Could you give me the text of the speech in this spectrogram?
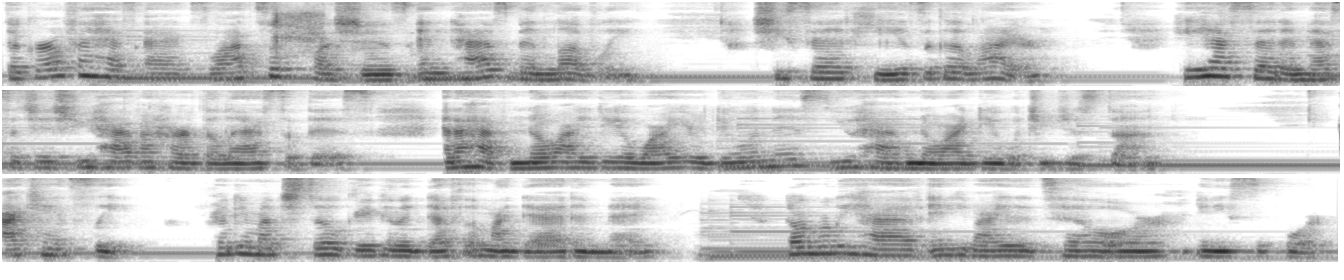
The girlfriend has asked lots of questions and has been lovely. She said he is a good liar. He has said in messages, You haven't heard the last of this, and I have no idea why you're doing this. You have no idea what you just done. I can't sleep. Pretty much still grieving the death of my dad in May. Don't really have anybody to tell or any support.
